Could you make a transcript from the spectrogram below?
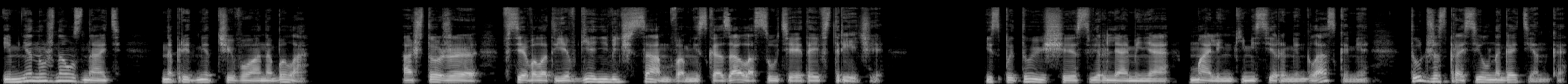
и мне нужно узнать, на предмет чего она была». «А что же Всеволод Евгеньевич сам вам не сказал о сути этой встречи?» испытующая, сверля меня маленькими серыми глазками, тут же спросил Наготенко.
